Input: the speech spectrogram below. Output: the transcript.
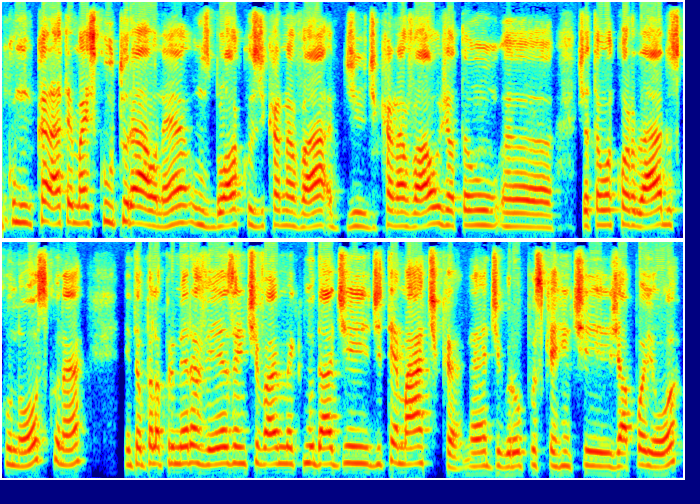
com um caráter mais cultural, né? Uns blocos de carnaval, de, de carnaval já estão uh, já estão acordados conosco, né? Então, pela primeira vez, a gente vai mudar de, de temática, né, de grupos que a gente já apoiou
